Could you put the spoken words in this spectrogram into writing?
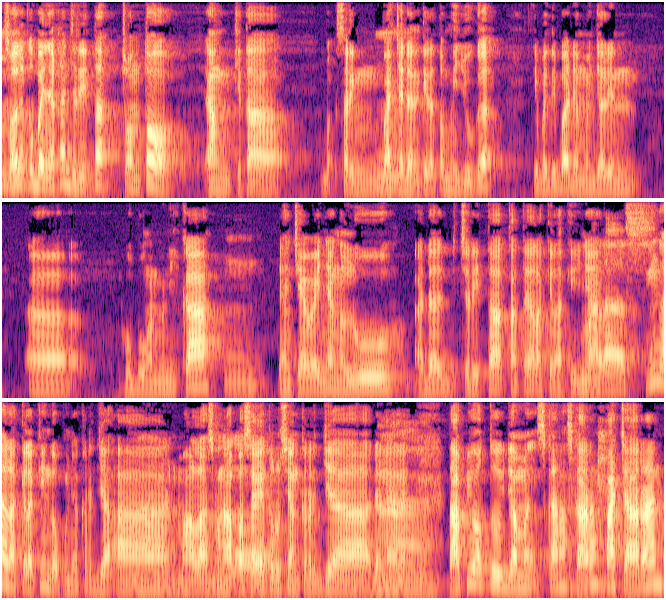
Soalnya kebanyakan cerita contoh yang kita sering baca Hmm. dan kita temui juga tiba-tiba ada yang menjalin eh, hubungan menikah, Hmm. yang ceweknya ngeluh, ada cerita katanya laki-lakinya enggak laki-laki nggak punya kerjaan, malas. Kenapa saya terus yang kerja dan lain-lain. Nah. Tapi waktu zaman sekarang-sekarang pacaran,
